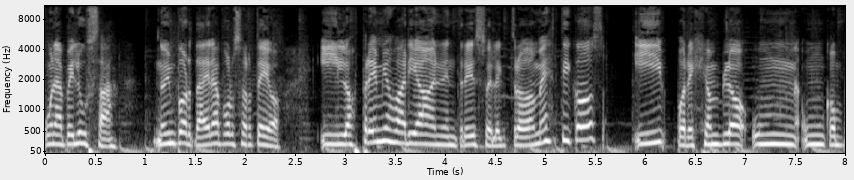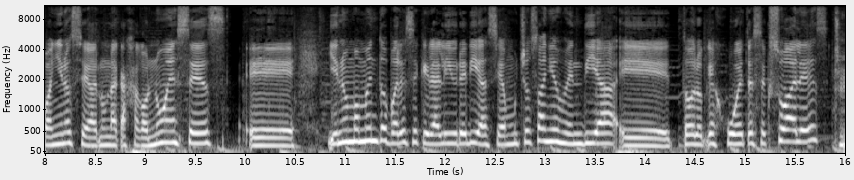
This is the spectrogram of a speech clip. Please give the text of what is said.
una pelusa. No importa, era por sorteo. Y los premios variaban entre eso, electrodomésticos y, por ejemplo, un, un compañero se ganó una caja con nueces. eh, y en un momento parece que la librería, hacía muchos años, vendía eh, todo lo que es juguetes sexuales Sí.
